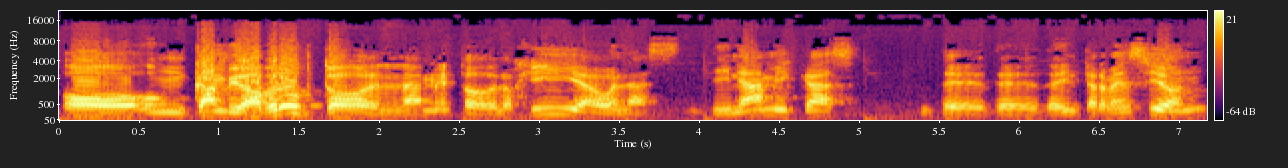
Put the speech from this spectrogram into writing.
o un cambio abrupto en la metodología o en las dinámicas de, intervención,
